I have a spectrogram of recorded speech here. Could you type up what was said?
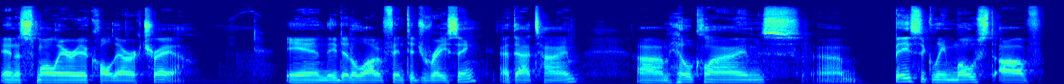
in a small area called Eritrea and they did a lot of vintage racing at that time, um, hill climbs. Um, basically, most of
